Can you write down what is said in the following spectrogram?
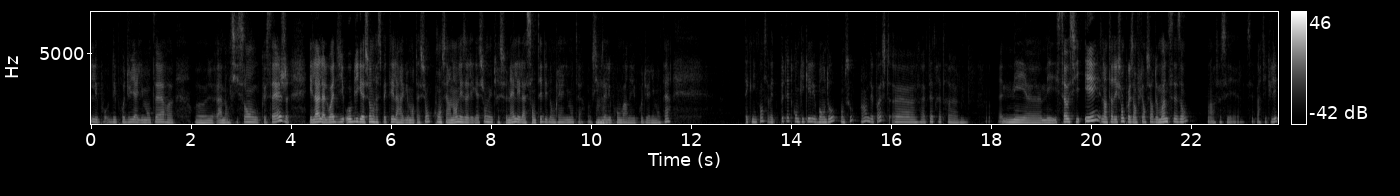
les, des produits alimentaires euh, amincissants ou que sais-je. Et là, la loi dit obligation de respecter la réglementation concernant les allégations nutritionnelles et la santé des denrées alimentaires. Donc si vous hmm. allez promouvoir des produits alimentaires, techniquement, ça va être peut-être compliqué les bandeaux en dessous hein, des postes. ça va peut-être être, mais, euh, mais ça aussi. Et l'interdiction pour les influenceurs de moins de 16 ans, alors ça c'est particulier,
